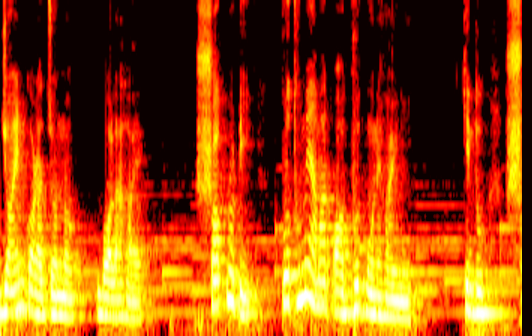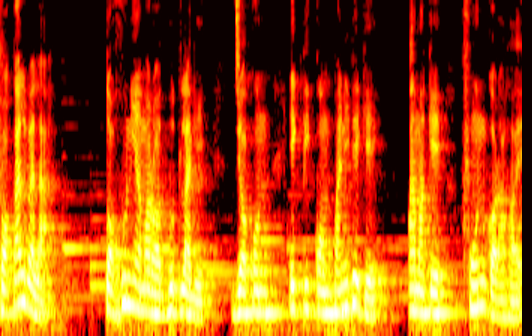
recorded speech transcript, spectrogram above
জয়েন করার জন্য বলা হয়। স্বপ্নটি প্রথমে আমার অদ্ভুত মনে হয়নি কিন্তু সকালবেলা তখনই আমার অদ্ভুত লাগে যখন একটি কোম্পানি থেকে আমাকে ফোন করা হয়।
